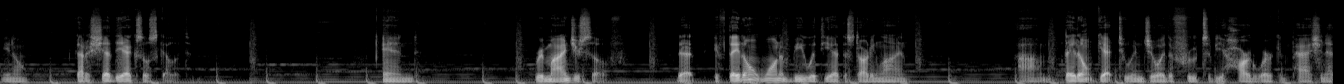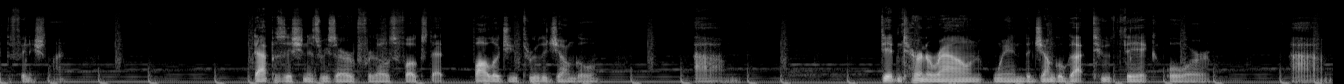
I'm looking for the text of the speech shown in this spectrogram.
You know, got to shed the exoskeleton. And remind yourself that if they don't want to be with you at the starting line, um, they don't get to enjoy the fruits of your hard work and passion at the finish line. That position is reserved for those folks that followed you through the jungle, um, didn't turn around when the jungle got too thick or, um,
